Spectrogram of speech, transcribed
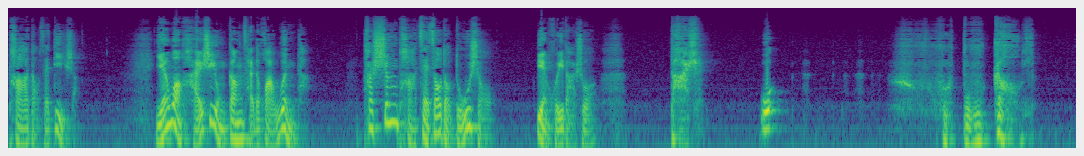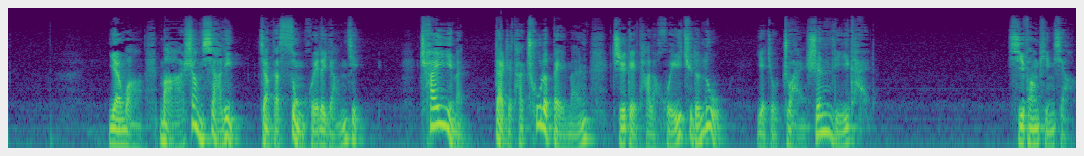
趴倒在地上。阎王还是用刚才的话问他，他生怕再遭到毒手，便回答说：“大人，我我不告了。”阎王马上下令将他送回了阳界，差役们。带着他出了北门，只给他了回去的路，也就转身离开了。西方平想，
